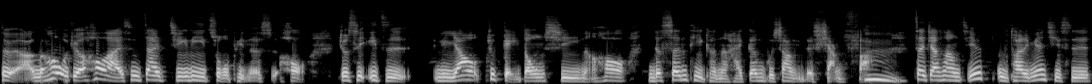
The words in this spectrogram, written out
对啊。然后我觉得后来是在激励作品的时候，就是一直。你要去给东西，然后你的身体可能还跟不上你的想法，嗯，再加上因为舞团里面其实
